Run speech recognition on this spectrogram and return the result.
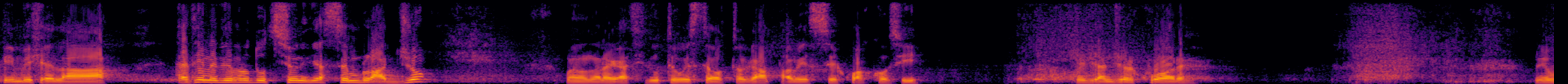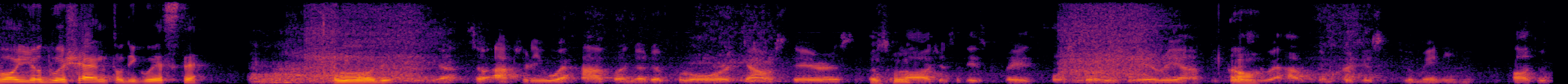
qui invece è la catena di produzione di assemblaggio. Madonna ragazzi, tutte queste 8K messe qua così. Mi piange il cuore. Ne voglio 200 di queste. Yeah, so actually we have another floor downstairs as large as this place for storage area because Oh. we have been producing too many to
